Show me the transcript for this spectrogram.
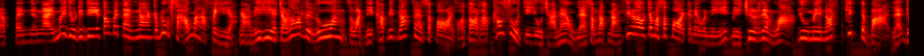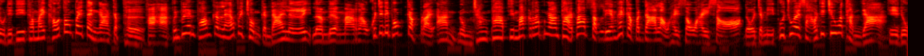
จะเป็นยังไงเมื่ออยู่ดีๆ ต้องไปแต่งงานกับลูกสาวมาเฟีย งานนี้เฮียจะรอดหรือล่วง สวัสดีครับมิตรรักแฟนสปอย ขอต้อนรับเข้าสู่ GU Channel และสำหรับหนังที่เราจะมาสปอยกันในวันนี้ มีชื่อเรื่องว่า You May Not Kiss the Bride และอยู่ดีๆทำไมเขาต้องไปแต่งงานกับเธอถ้าหากเพื่อนๆ พร้อมกันแล้วไปชมกันได้เลย เริ่มเรื่องมาเราก็จะได้พบกับไบรอันหนุ่มช่างภาพที่มักรับงานถ่ายภาพสัตว์เลี้ยงให้กับบรรดาเหล่าไฮโซไฮซอโดยจะมีผู้ช่วยสาวที่ชื่อว่าธัญญาที่ดู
